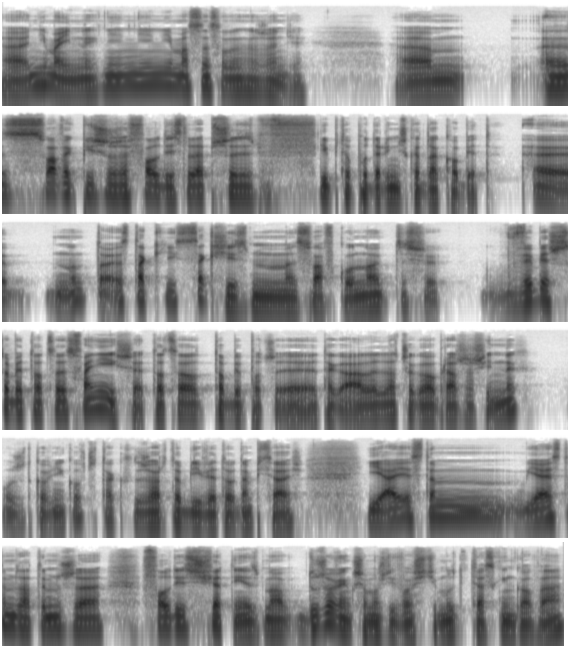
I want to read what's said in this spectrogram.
E, nie ma innych, nie, nie, nie ma sensownych narzędzi. E, Sławek pisze, że Fold jest lepszy, Flip to puderniczka dla kobiet. No to jest taki seksizm, Sławku. No wybierz sobie to, co jest fajniejsze, to, co tobie tego, ale dlaczego obrażasz innych? Użytkowników, czy tak żartobliwie to napisałeś. Ja jestem, ja jestem za tym, że Fold jest świetny, jest, ma dużo większe możliwości multitaskingowe,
